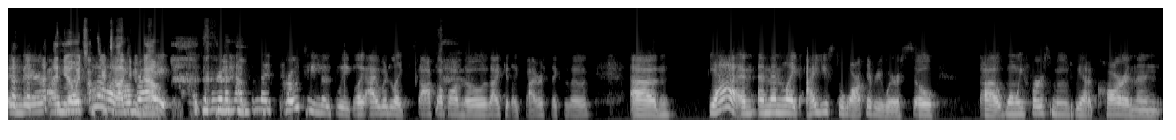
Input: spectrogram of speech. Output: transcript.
in there. I, I know like, what you're oh, talking right. about. we're gonna have some nice protein this week. Like I would like stock up on those. I get like five or six of those. Um, yeah, and and then like I used to walk everywhere. So uh, when we first moved, we had a car, and then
